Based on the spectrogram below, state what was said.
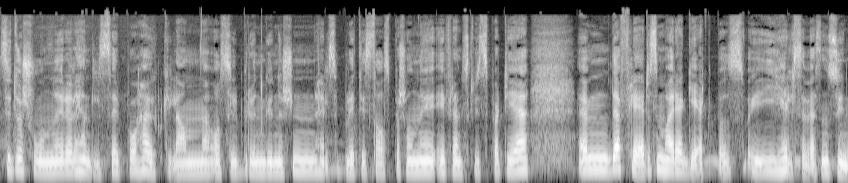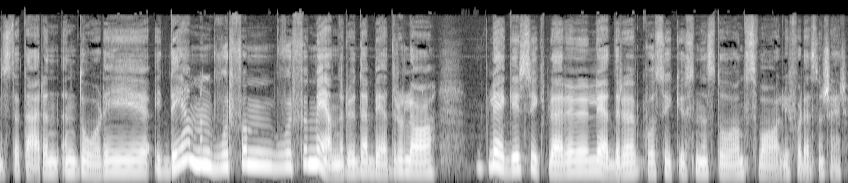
situasjoner eller hendelser på Haukeland. Åshild Brun-Gundersen, helsepolitisk talsperson i, Fremskrittspartiet. Det er flere som har reagert på, i helsevesenet synes dette er en, en dårlig idé. Men hvorfor, hvorfor mener du det er bedre å la leger, sykepleiere eller ledere på sykehusene stå ansvarlig for det som skjer?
